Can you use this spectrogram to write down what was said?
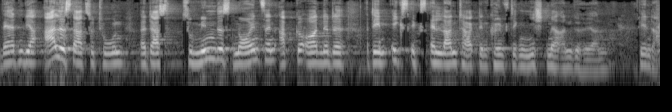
werden wir alles dazu tun, dass zumindest 19 Abgeordnete dem XXL-Landtag, dem künftigen, nicht mehr angehören. Vielen Dank.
